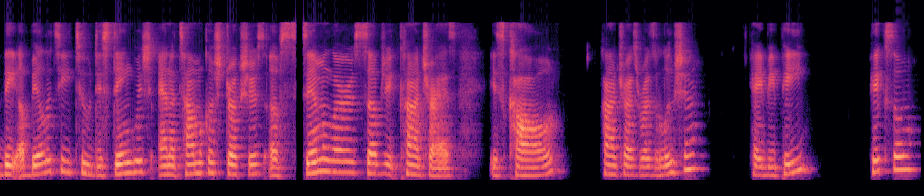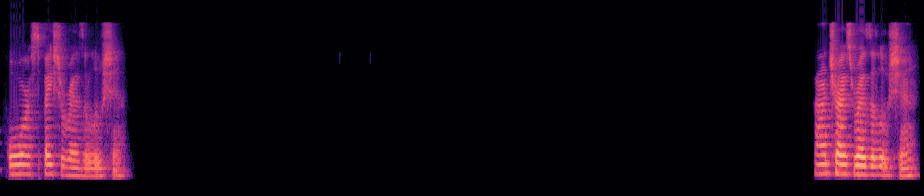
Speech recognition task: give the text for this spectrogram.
the ability to distinguish anatomical structures of similar subject contrast is called contrast resolution, KVP, pixel, or spatial resolution. Contrast resolution.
